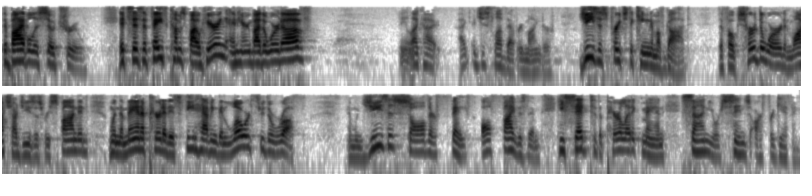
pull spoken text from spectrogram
The Bible is so true. It says that faith comes by hearing, and hearing by the word of. Like I, I just love that reminder. Jesus preached the kingdom of God. The folks heard the word and watched how Jesus responded when the man appeared at his feet, having been lowered through the roof. And when Jesus saw their faith, all five of them, he said to the paralytic man, Son, your sins are forgiven.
